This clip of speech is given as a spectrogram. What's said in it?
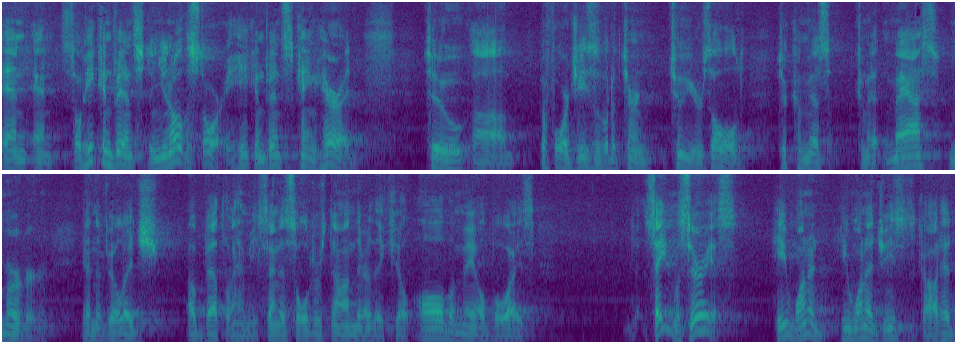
and, and so he convinced, and you know the story, he convinced King Herod to, uh, before Jesus would have turned two years old, to commit, commit mass murder in the village of Bethlehem. He sent his soldiers down there, they killed all the male boys. Satan was serious. He wanted, he wanted Jesus. God had,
